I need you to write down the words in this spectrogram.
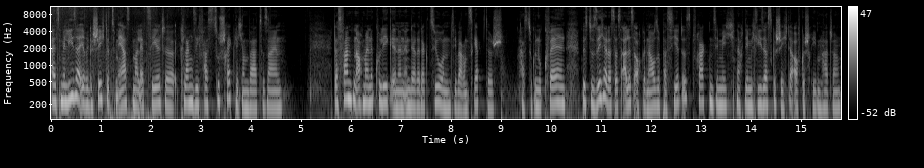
Als Melisa ihre Geschichte zum ersten Mal erzählte, klang sie fast zu schrecklich, um wahr zu sein. Das fanden auch meine Kolleginnen in der Redaktion. Sie waren skeptisch. Hast du genug Quellen? Bist du sicher, dass das alles auch genauso passiert ist? fragten sie mich, nachdem ich Lisas Geschichte aufgeschrieben hatte.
